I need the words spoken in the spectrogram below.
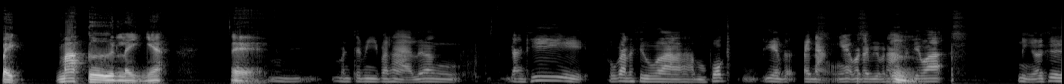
ไปมากเกินอะไรอย่างเงี้ยเออมันจะมีปัญหาเรื่องอย่างที่ รู้กันคือเวลาทำพวกเกมไปหนังเนี้ยมันจะมีปัญหาที่ว่าหนึ่งก็คือ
